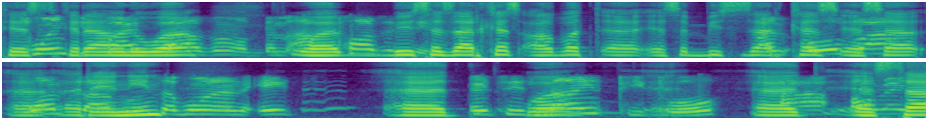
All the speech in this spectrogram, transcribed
تێست کراونەوە هزار کەس ئەڵبەت ئێستا هزار کەس ئێستا ئەرێنین ئێستا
